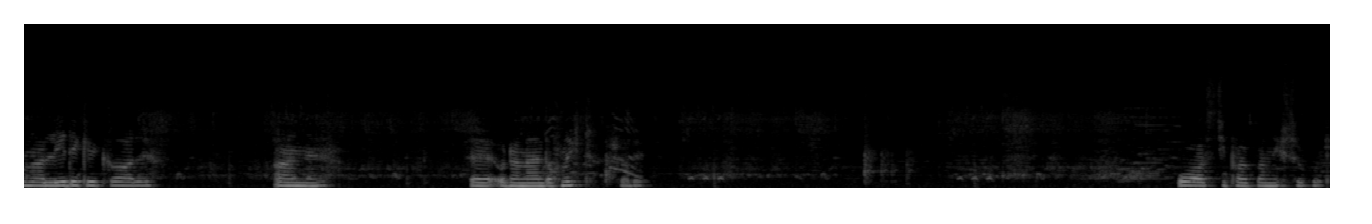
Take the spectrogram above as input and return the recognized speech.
Und erledige gerade eine. Äh, oder nein, doch nicht. Schade. Oh, ist die Piper nicht so gut.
